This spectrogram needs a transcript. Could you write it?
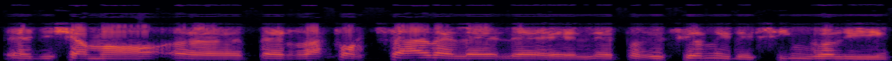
eh, diciamo, eh, per rafforzare le, le, le, posizioni dei singoli,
